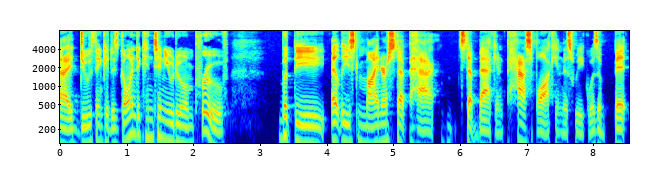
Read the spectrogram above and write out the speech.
And I do think it is going to continue to improve. But the at least minor step back, step back in pass blocking this week was a bit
